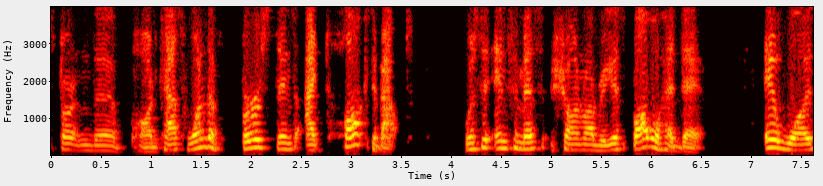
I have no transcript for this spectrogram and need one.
starting the podcast, one of the first things I talked about was the infamous Sean Rodriguez bobblehead day. It was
